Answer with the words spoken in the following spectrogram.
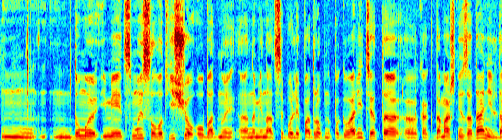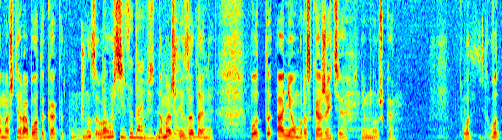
думаю, имеет смысл вот еще об одной э, номинации более подробно поговорить. Это э, как домашнее задание или домашняя работа, как это называлось? Домашнее задание. Домашнее Задание, задание. Вот о нем расскажите немножко. Вот, вот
